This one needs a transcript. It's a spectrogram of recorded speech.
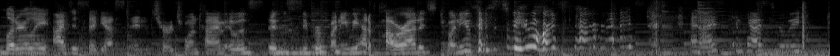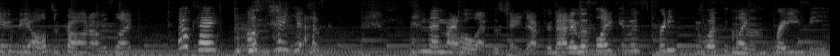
literally, I just said yes in church one time. It was it was super funny. We had a power outage 20 minutes before service, and I and Pastor Lee gave the altar call, and I was like, okay, I'll say yes. And then my whole life was changed after that. It was like it was pretty. It wasn't like Mhm. crazy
